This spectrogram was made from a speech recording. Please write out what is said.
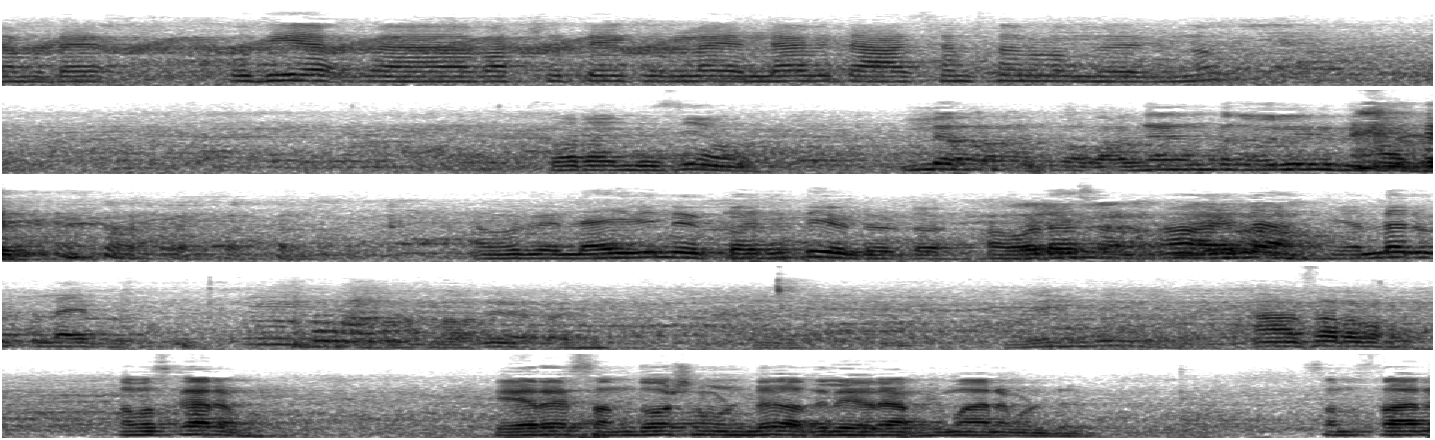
നമ്മുടെ പുതിയ വർഷത്തേക്കുള്ള എല്ലാവിധ ആശംസകളും നേരുന്നു. നമുക്ക് ലൈവിന് പരിധിയുണ്ട് കേട്ടോ. അവിടെ ആ എല്ലാ എല്ലാവരും ലൈവ് ആ സാറേ പറഞ്ഞു നമസ്കാരം. ഏറെ സന്തോഷമുണ്ട് അതിലേറെ അഭിമാനമുണ്ട്. സംസ്ഥാന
